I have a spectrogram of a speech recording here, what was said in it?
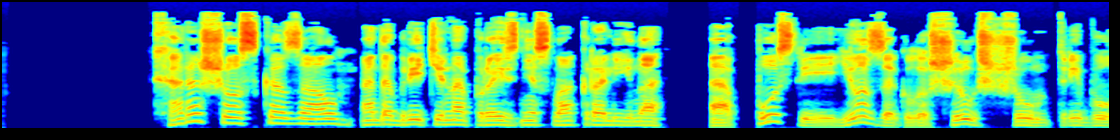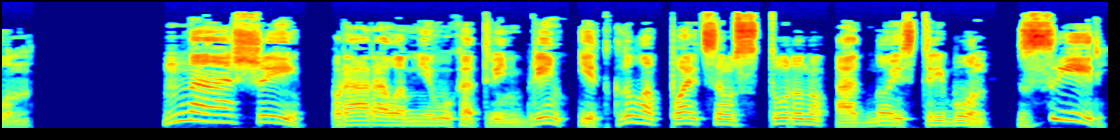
«Хорошо сказал», – одобрительно произнесла Кролина, а после ее заглушил шум трибун. «Наши!» – проорала мне в ухо трень-брень и ткнула пальцем в сторону одной из трибун. «Зырь!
